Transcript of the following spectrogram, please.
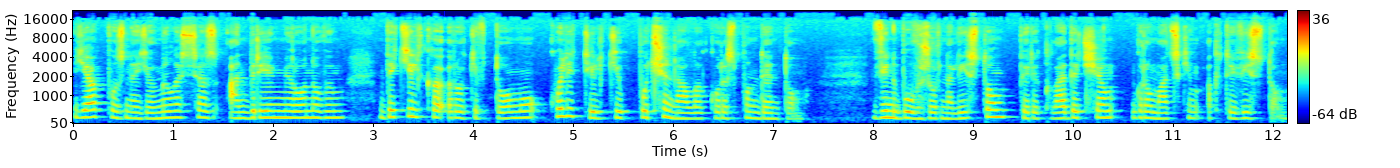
Я познайомилася з Андрієм Міроновим декілька років тому, коли тільки починала кореспондентом. Він був журналістом, перекладачем, громадським активістом.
